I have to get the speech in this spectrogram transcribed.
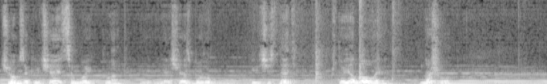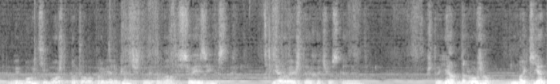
В чем заключается мой вклад? Я сейчас буду перечислять, что я новое нашел. Вы будете, может, потом опровергать, что это вам все известно. Первое, что я хочу сказать, что я обнаружил макет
